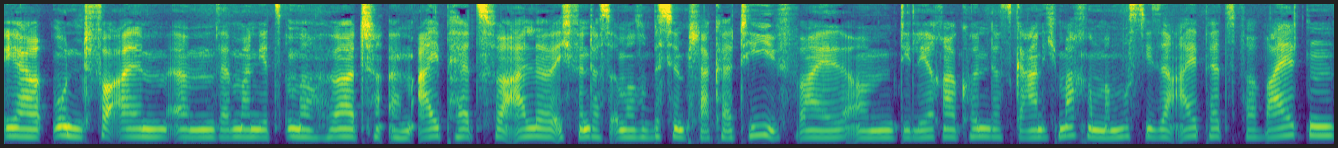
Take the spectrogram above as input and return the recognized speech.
Ja, und vor allem, ähm, wenn man jetzt immer hört, ähm, iPads für alle, ich finde das immer so ein bisschen plakativ, weil ähm, die Lehrer können das gar nicht machen. Man muss diese iPads verwalten,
